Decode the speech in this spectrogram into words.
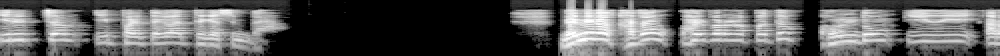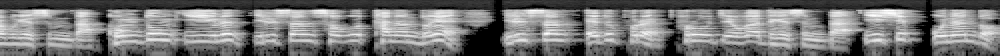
1.28대가 되겠습니다. 매매가 가장 활발한 아파트 공동 2위 알아보겠습니다. 공동 2위는 일산 서구 탄현동의 일산 에듀프레 프로지오가 되겠습니다. 25년도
